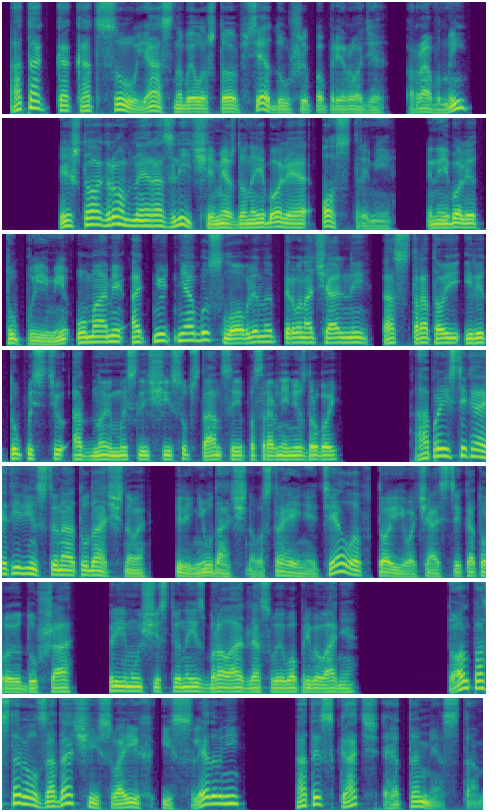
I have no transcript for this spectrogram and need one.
А так как отцу ясно было, что все души по природе равны, и что огромное различие между наиболее острыми и наиболее тупыми умами отнюдь не обусловлено первоначальной остротой или тупостью одной мыслящей субстанции по сравнению с другой, а проистекает единственно от удачного или неудачного строения тела в той его части, которую душа преимущественно избрала для своего пребывания, то он поставил задачей своих исследований отыскать это место.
